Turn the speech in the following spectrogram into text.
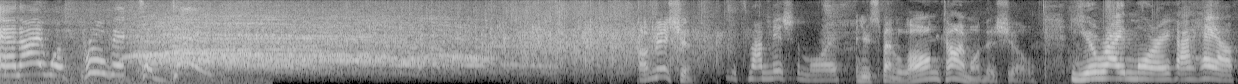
and I will prove it today. A mission. It's my mission, Maury. You spent a long time on this show. You're right, Maury. I have.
